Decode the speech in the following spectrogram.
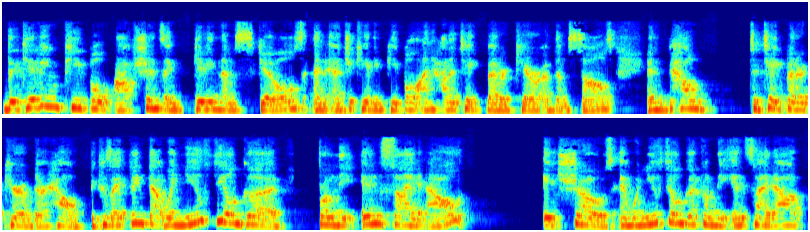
the giving people options and giving them skills and educating people on how to take better care of themselves and how to take better care of their health. Because I think that when you feel good from the inside out, it shows. And when you feel good from the inside out,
